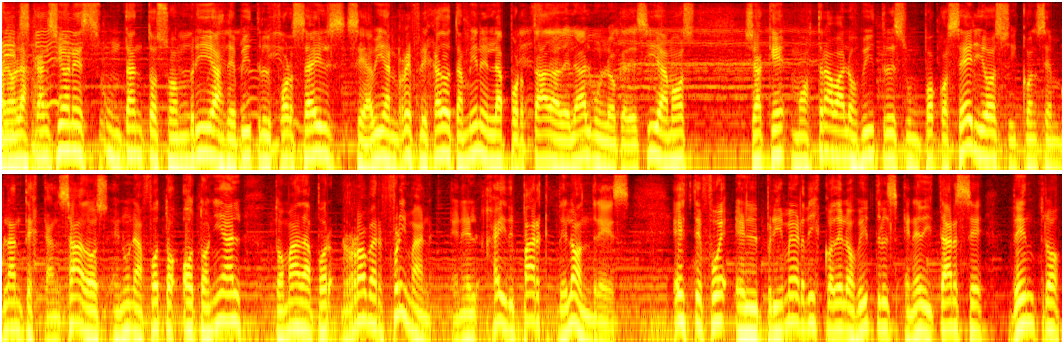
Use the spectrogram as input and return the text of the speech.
Bueno, las canciones un tanto sombrías de Beatles for Sales se habían reflejado también en la portada del álbum, lo que decíamos, ya que mostraba a los Beatles un poco serios y con semblantes cansados en una foto otoñal tomada por Robert Freeman en el Hyde Park de Londres. Este fue el primer disco de los Beatles en editarse dentro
